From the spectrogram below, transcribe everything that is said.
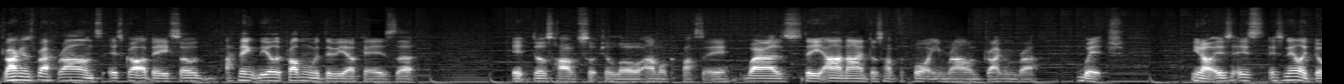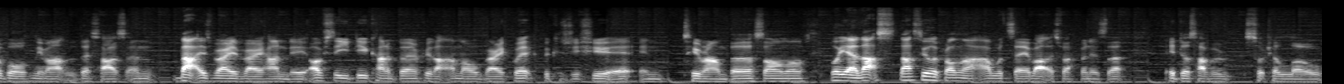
Dragon's Breath rounds, it's got to be. So I think the only problem with the VLK is that it does have such a low ammo capacity, whereas the R9 does have the 14 round Dragon Breath, which you know is is is nearly double the amount that this has, and that is very very handy. Obviously, you do kind of burn through that ammo very quick because you shoot it in two round bursts almost. But yeah, that's that's the only problem that I would say about this weapon is that it does have a, such a low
